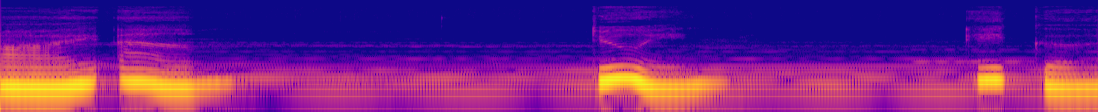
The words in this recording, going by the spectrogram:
I am doing a good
